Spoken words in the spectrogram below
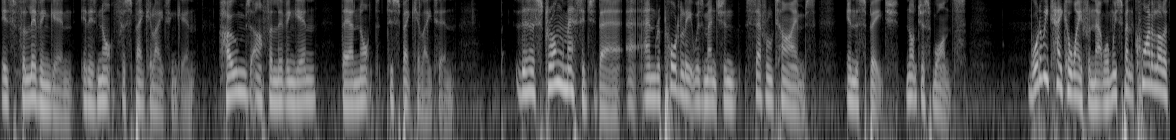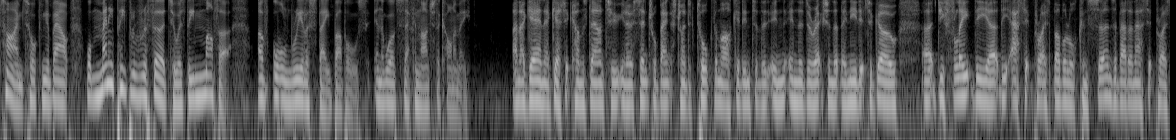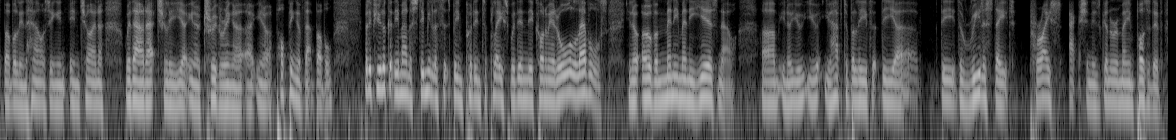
is for living in, it is not for speculating in. Homes are for living in, they are not to speculate in. There's a strong message there, and reportedly it was mentioned several times in the speech, not just once. What do we take away from that when we spent quite a lot of time talking about what many people have referred to as the mother of all real estate bubbles in the world's second largest economy? And again, I guess it comes down to you know central banks trying to talk the market into the in, in the direction that they need it to go, uh, deflate the uh, the asset price bubble or concerns about an asset price bubble in housing in, in China without actually uh, you know triggering a, a, you know a popping of that bubble. But if you look at the amount of stimulus that's been put into place within the economy at all levels, you know over many many years now, um, you know you, you you have to believe that the uh, the the real estate price action is going to remain positive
